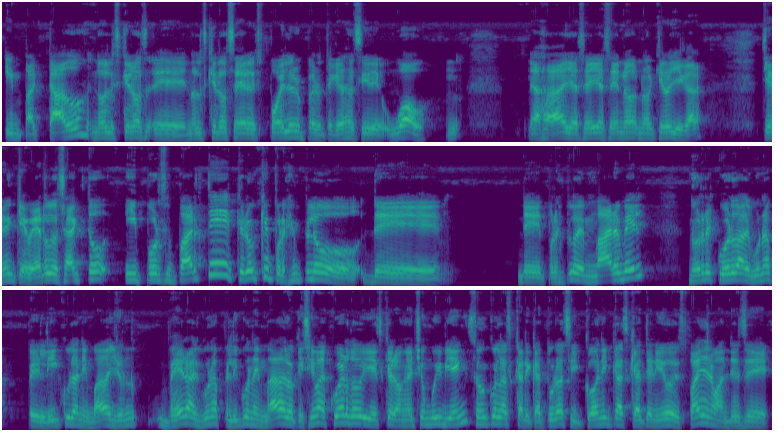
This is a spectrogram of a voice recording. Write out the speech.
impactado, no les quiero, no les quiero hacer spoiler, pero te quedas así de wow, ajá, ya sé, ya sé, no, no quiero llegar tienen que verlo, exacto. Y por su parte, creo que, por ejemplo, de, de, por ejemplo, de Marvel, no recuerdo alguna película animada, yo no ver alguna película animada, lo que sí me acuerdo, y es que lo han hecho muy bien, son con las caricaturas icónicas que ha tenido de Spider-Man desde,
